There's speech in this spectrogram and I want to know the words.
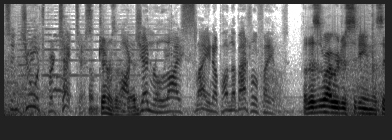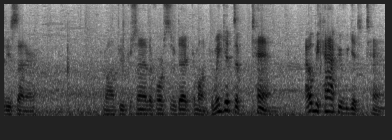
St. George protect us. Oh, generals are Our dead. general lies slain upon the battlefield. But this is why we're just sitting in the city center. Come on, 3% of the forces are dead. Come on, can we get to 10? I would be happy if we get to 10.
